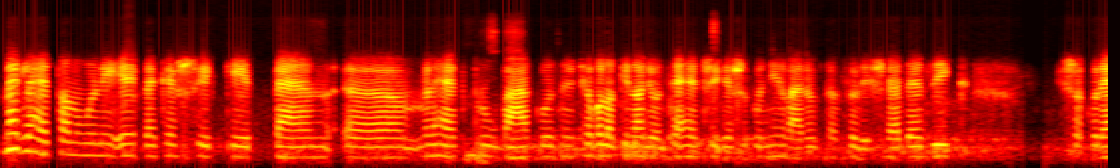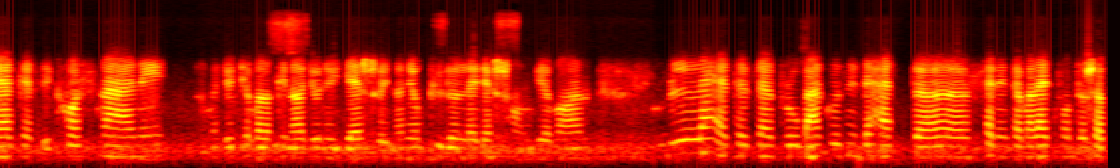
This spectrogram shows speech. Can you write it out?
Meg lehet tanulni érdekességképpen, lehet próbálkozni, hogyha valaki nagyon tehetséges, akkor nyilván rögtön föl is fedezik, és akkor elkezdik használni, vagy hogyha valaki nagyon ügyes, vagy nagyon különleges hangja van, lehet ezzel próbálkozni, de hát uh, szerintem a legfontosabb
